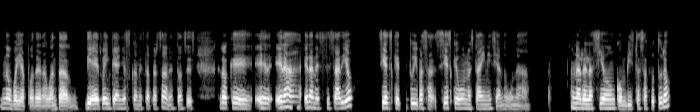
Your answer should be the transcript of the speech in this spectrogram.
no voy a poder aguantar 10, 20 años con esta persona. Entonces, creo que er, era, era necesario si es que tú ibas a, si es que uno está iniciando una relación con vistas a futuro,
